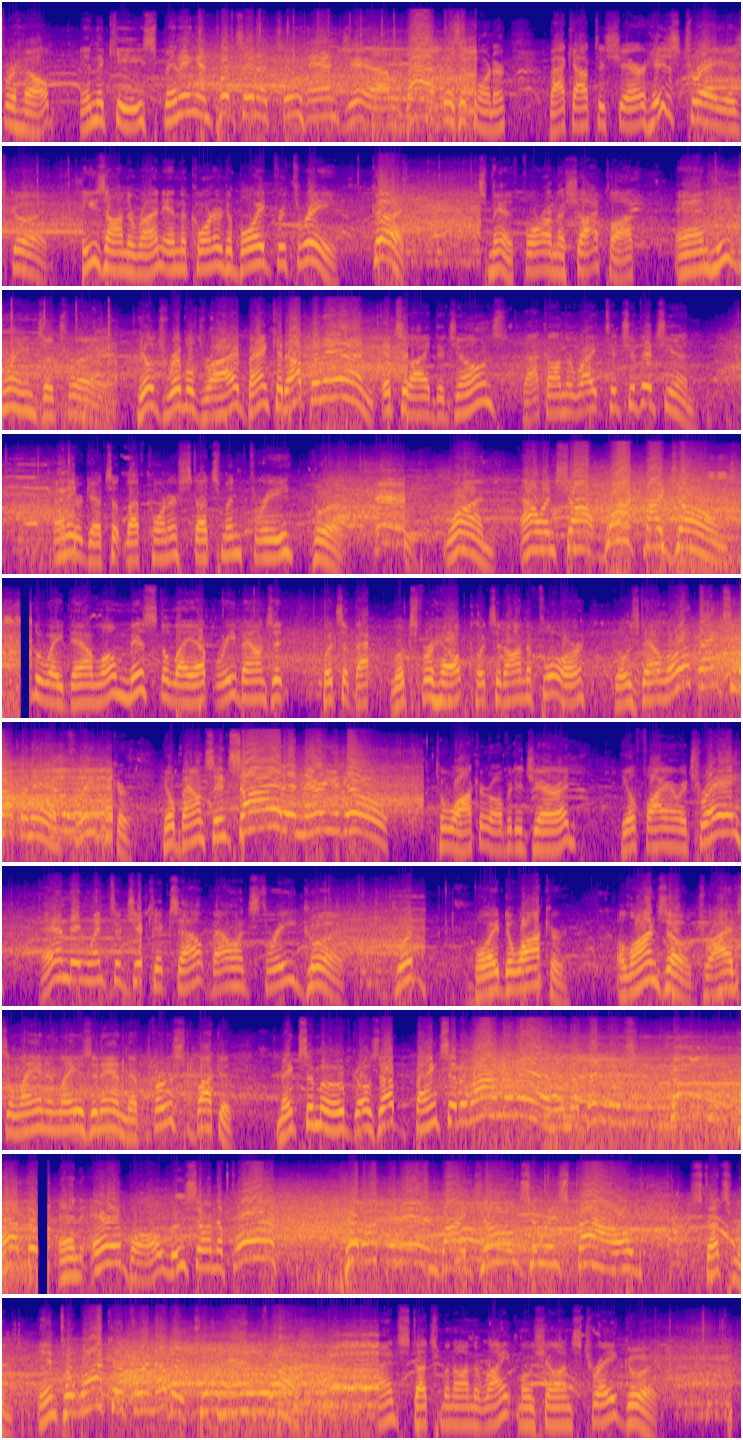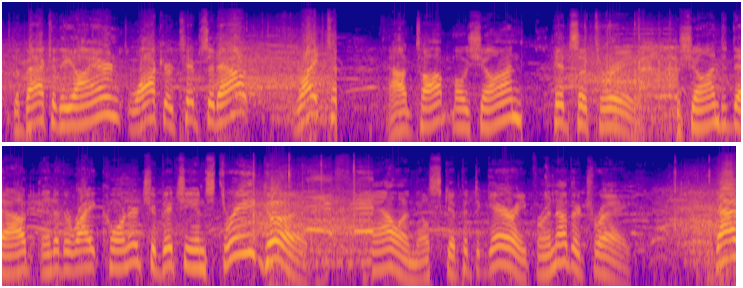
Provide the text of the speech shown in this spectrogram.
for help in the key, spinning and puts in a two-hand jam. That was a corner. Back out to Share. His tray is good. He's on the run in the corner to Boyd for three. Good. Smith, four on the shot clock, and he drains a tray. He'll dribble drive, bank it up and in. It's side to Jones. Back on the right to Chavichian. And he gets it left corner. Stutzman, three. Good. One. Allen shot blocked by Jones. The way down low, missed the layup, rebounds it, puts it back, looks for help, puts it on the floor, goes down low, banks it up and in. Three picker. He'll bounce inside, and there you go. To Walker, over to Jared. He'll fire a tray, and they went to Jip. Kicks out, balance three, good. Good. Boyd to Walker. Alonzo drives the lane and lays it in. The first bucket makes a move, goes up, banks it around and in, and the Bengals have the an air ball loose on the floor, put up and in by Jones, who is fouled. Stutzman into Walker for another two-hand flush. And Stutzman on the right, Moshan's tray, good. The back of the iron, Walker tips it out, right to out top, Moshan hits a three. Moshan to Dowd into the right corner, Chavichian's three, good. Allen, they'll skip it to Gary for another tray. That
